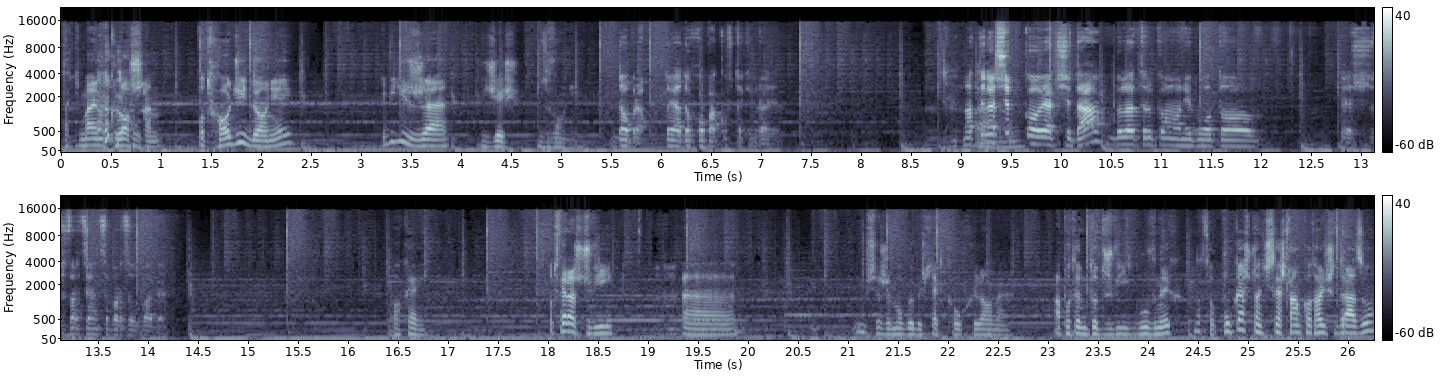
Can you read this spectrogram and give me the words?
takim małym kloszem. Podchodzi do niej i widzisz, że gdzieś dzwoni. Dobra, to ja do chłopaków w takim razie. Na tyle Aha. szybko jak się da, byle tylko no nie było to, wiesz, zwracające bardzo uwagę. Okej. Otwierasz drzwi. Mhm. E, myślę, że mogły być lekko uchylone. A potem do drzwi głównych. No co, pukasz, naciskasz klamkę, odchodzisz od razu?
